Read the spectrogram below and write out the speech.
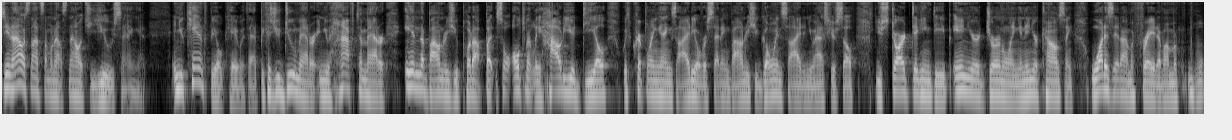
See, now it's not someone else. Now it's you saying it. And you can't be okay with that because you do matter and you have to matter in the boundaries you put up. But so ultimately, how do you deal with crippling anxiety over setting boundaries? You go inside and you ask yourself, you start digging deep in your journaling and in your counseling. What is it I'm afraid of? I'm a,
